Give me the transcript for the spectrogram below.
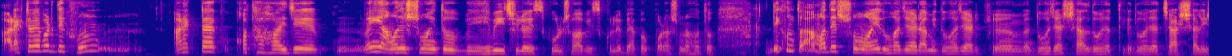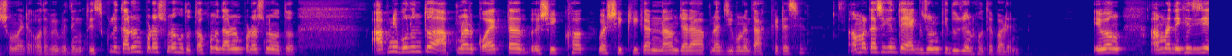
আর একটা ব্যাপার দেখুন আর একটা কথা হয় যে এই আমাদের সময় তো হেভি ছিল স্কুল, সব স্কুলে ব্যাপক পড়াশোনা হতো। দেখুন তো, আমাদের সময় দু হাজার আমি দু হাজার দু হাজার সাল দু হাজার থেকে দু হাজার চার সাল এই সময়টা কথা ভেবে দেখুন তো, স্কুলে দারুণ পড়াশোনা হতো, তখনও দারুণ পড়াশোনা হতো। আপনি বলুন তো, আপনার কয়েকটা শিক্ষক বা শিক্ষিকার নাম যারা আপনার জীবনে দাগ কেটেছে? আমার কাছে কিন্তু একজন কি দুজন হতে পারেন। এবং আমরা দেখেছি যে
